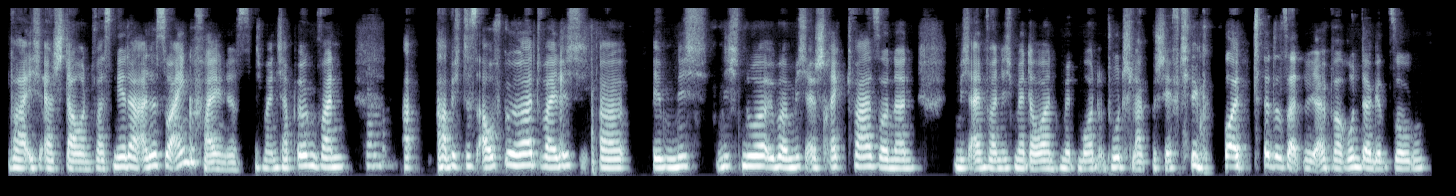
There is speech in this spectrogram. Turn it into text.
war ich erstaunt, was mir da alles so eingefallen ist. Ich meine, ich habe irgendwann ha, habe ich das aufgehört, weil ich äh, eben nicht, nicht nur über mich erschreckt war, sondern mich einfach nicht mehr dauernd mit Mord und Totschlag beschäftigen wollte. Das hat mich einfach runtergezogen.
